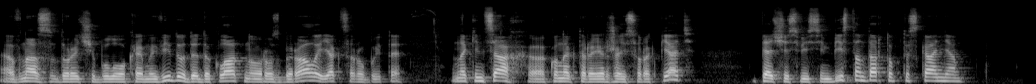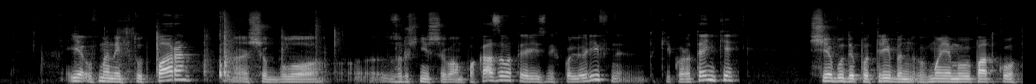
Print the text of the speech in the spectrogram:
В нас, до речі, було окреме відео, де докладно розбирали, як це робити. На кінцях е, конектора RJ45, 568B стандарт обтискання. Є, в мене їх тут пара, е, щоб було е, зручніше вам показувати різних кольорів, такі коротенькі. Ще буде потрібен в моєму випадку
